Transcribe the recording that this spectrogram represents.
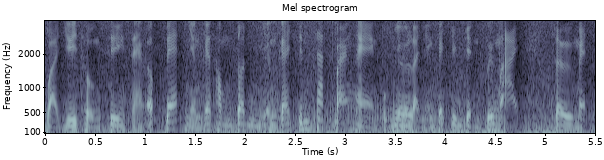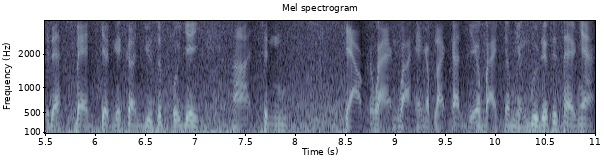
và Duy thường xuyên sẽ update những cái thông tin, những cái chính sách bán hàng cũng như là những cái chương trình khuyến mãi từ Mercedes-Benz trên cái kênh YouTube của Duy. À, xin chào các bạn và hẹn gặp lại các anh chị các bạn trong những video tiếp theo nha.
